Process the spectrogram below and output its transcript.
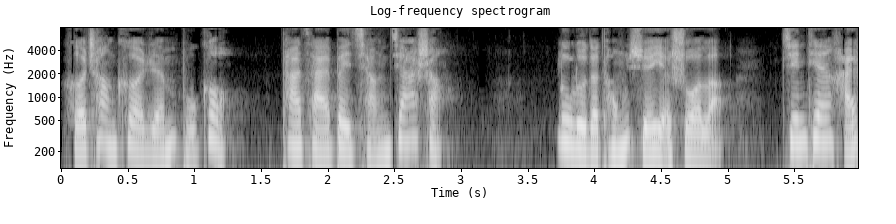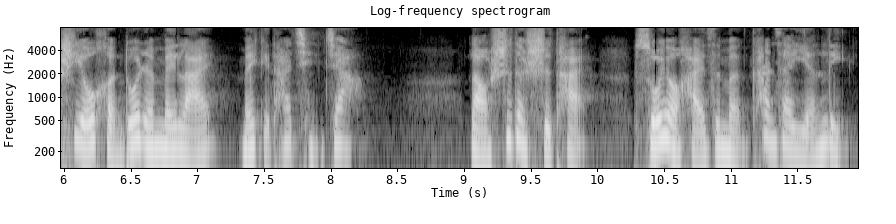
合唱课人不够，他才被强加上。露露的同学也说了，今天还是有很多人没来，没给他请假。老师的失态，所有孩子们看在眼里，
